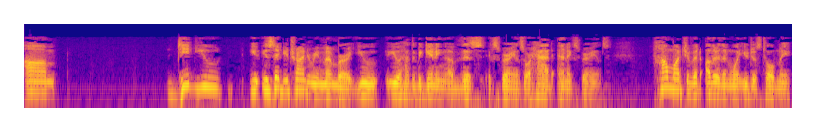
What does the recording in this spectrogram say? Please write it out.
Um, did you, you, you said you're trying to remember, you, you had the beginning of this experience, or had an experience. How much of it, other than what you just told me,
